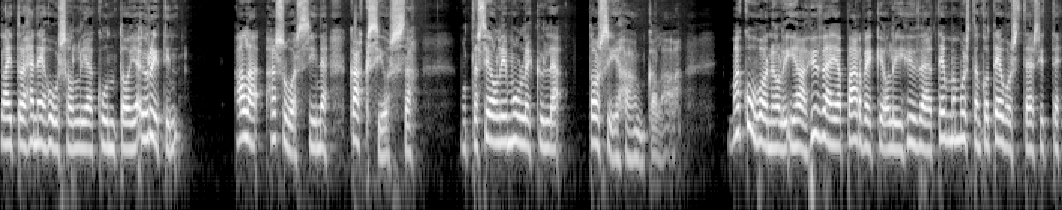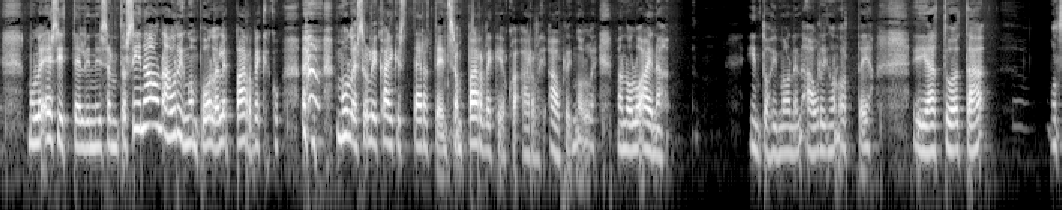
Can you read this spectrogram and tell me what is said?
laitoin hänen huusollia kuntoon ja yritin ala, asua siinä kaksiossa – mutta se oli mulle kyllä tosi hankalaa. Makuhuone oli ihan hyvä ja parveke oli hyvä. Te, mä muistan, kun Teuvo sitä sitten mulle esitteli, niin sanoi, että siinä on auringon puolelle parveke, kun mulle se oli kaikista tärkein, se on parveke, joka arvi auringolle. Mä oon ollut aina intohimoinen auringonottaja. Ja tuota, mutta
